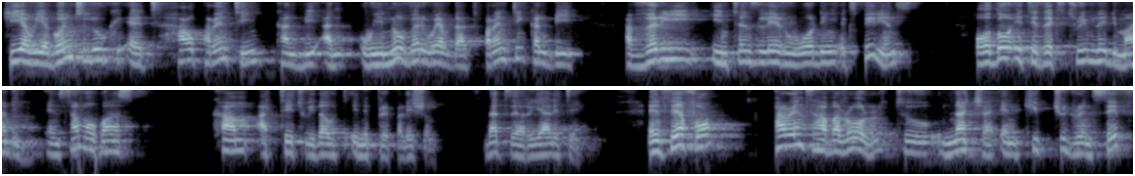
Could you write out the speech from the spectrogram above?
Here we are going to look at how parenting can be, and we know very well that parenting can be a very intensely rewarding experience, although it is extremely demanding. And some of us come at it without any preparation. That's the reality. And therefore, parents have a role to nurture and keep children safe,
